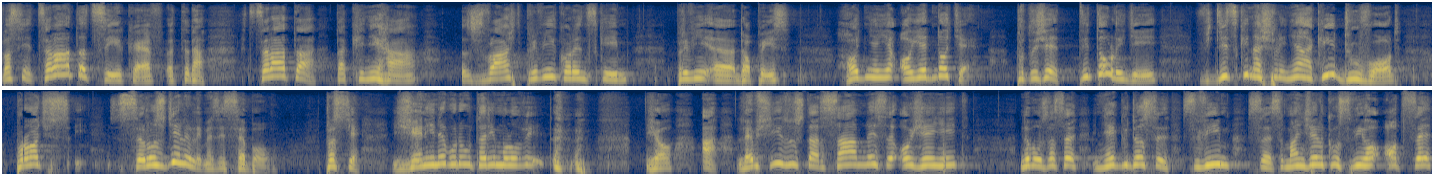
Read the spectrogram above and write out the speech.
Vlastně celá ta církev, teda celá ta, ta kniha, zvlášť první korinským, první eh, dopis, hodně je o jednotě. Protože tyto lidi vždycky našli nějaký důvod, proč se rozdělili mezi sebou. Prostě ženy nebudou tady mluvit, jo, a lepší zůstat sám, než se oženit, nebo zase někdo se svým, se s manželkou svého otce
